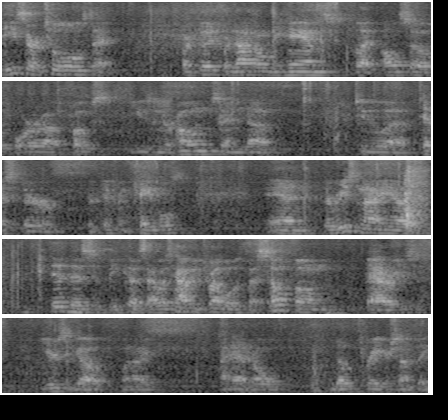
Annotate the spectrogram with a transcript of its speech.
these are tools that are good for not only hams, but also for, uh, folks using their homes and, uh, to, uh, test their, their different cables. And the reason I, uh, did this is because I was having trouble with my cell phone batteries years ago when I, I had an old Note three or something.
